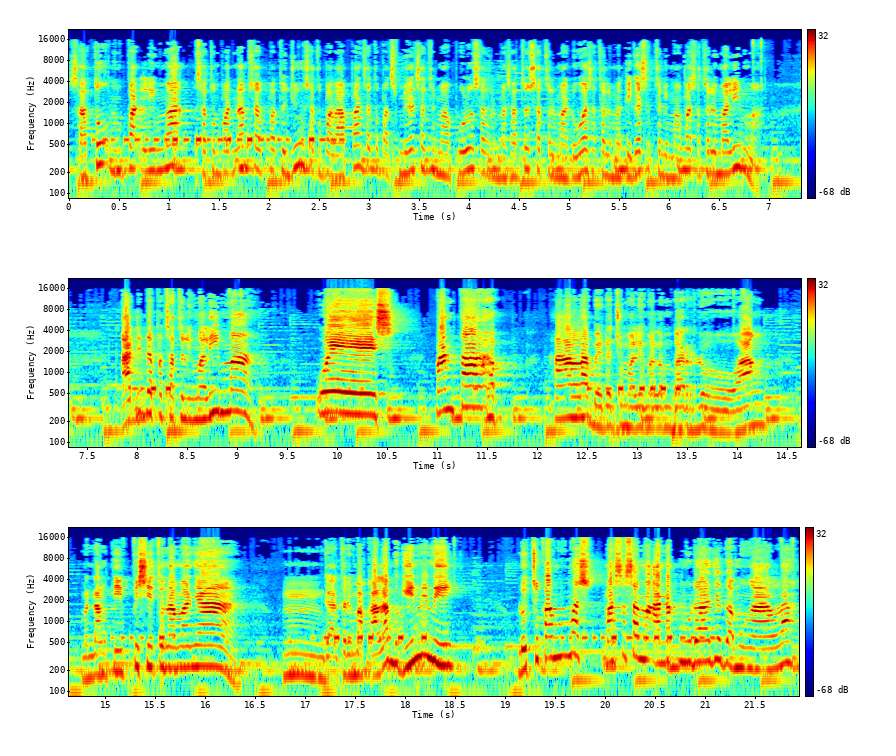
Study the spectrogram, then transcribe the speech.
145, 146, 147, 148, 149, 150, 151, 152, 153, 154, 155. Adi dapat 155. Wes, mantap. Halah beda cuma 5 lembar doang. Menang tipis itu namanya. Hmm, nggak terima kalah begini nih. Lucu kamu mas, masa sama anak muda aja gak mau ngalah?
